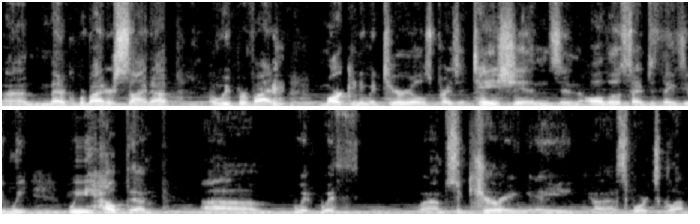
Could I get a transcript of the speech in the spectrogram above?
uh, medical providers sign up, and we provide marketing materials, presentations, and all those types of things, and we we help them um, with with um, securing a uh, sports club.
